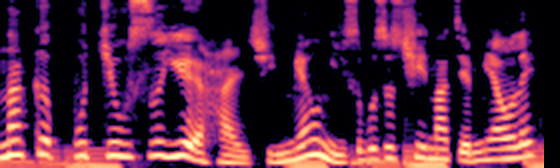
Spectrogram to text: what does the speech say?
那个不就是月海清庙？你是不是去那间庙嘞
